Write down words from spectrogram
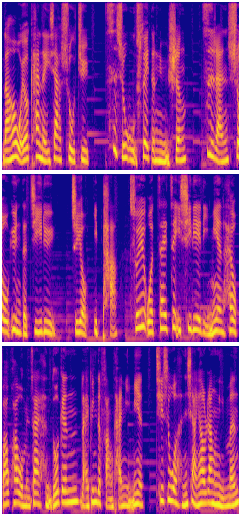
然后我又看了一下数据。四十五岁的女生自然受孕的几率只有一趴，所以我在这一系列里面，还有包括我们在很多跟来宾的访谈里面，其实我很想要让你们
